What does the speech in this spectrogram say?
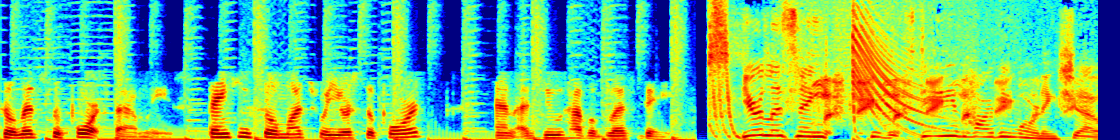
So let's support families. Thank you so much for your support, and I do have a blessed day. You're listening to the Steve Harvey Morning Show.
